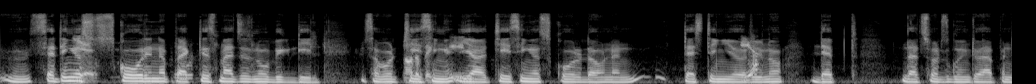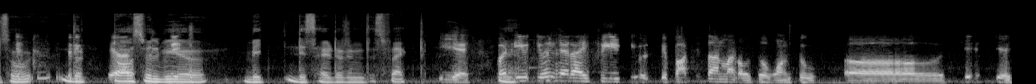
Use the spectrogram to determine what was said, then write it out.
uh, setting a Yes. score in a practice match is no big deal. It's about Not chasing, yeah, chasing a score down and testing your, Yeah. you know, depth. That's what's going to happen. So the Yeah. toss will be a big decider in this fact. Yes, but Yeah. even there, I feel the Pakistan might also want to uh, ch- ch-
